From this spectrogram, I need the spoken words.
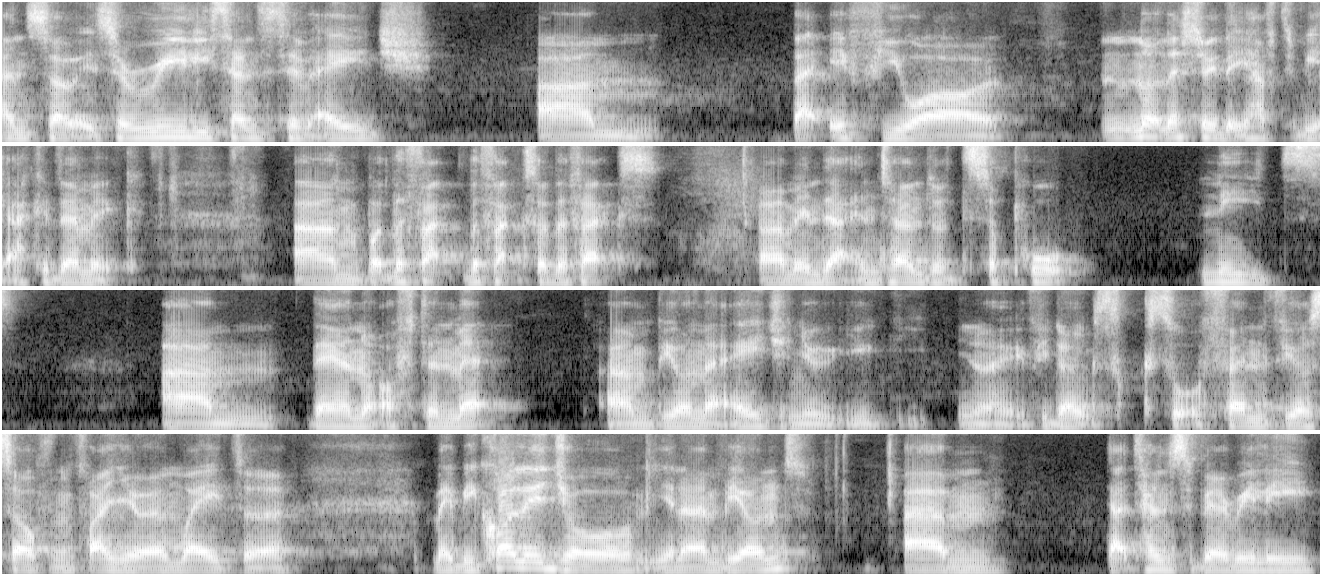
and so it's a really sensitive age um, that if you are not necessarily that you have to be academic um, but the fact the facts are the facts um, in that in terms of support needs um, they are not often met um, beyond that age and you you you know if you don't sort of fend for yourself and find your own way to maybe college or you know and beyond um, that tends to be a really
